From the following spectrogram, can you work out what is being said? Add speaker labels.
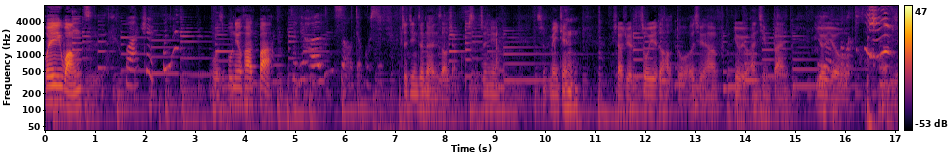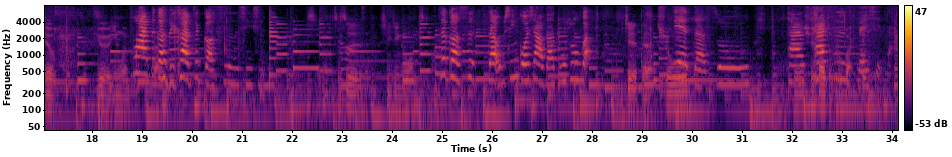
Speaker 1: 灰王子，
Speaker 2: 我是布妞，
Speaker 1: 我是布妞他爸。
Speaker 2: 最近很少讲故事，
Speaker 1: 最近真的很少讲故事。最近是每天小学的作业都好多，而且他又有安静班，又有又有又有英文。
Speaker 2: 哇，这个你看，这个是星星。
Speaker 1: 是吗？这是星星跟王子吗？
Speaker 2: 这个是在五星国小的图书馆
Speaker 1: 借的书。
Speaker 2: 借的书。
Speaker 1: 这是学校图书馆。
Speaker 2: 谁写的？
